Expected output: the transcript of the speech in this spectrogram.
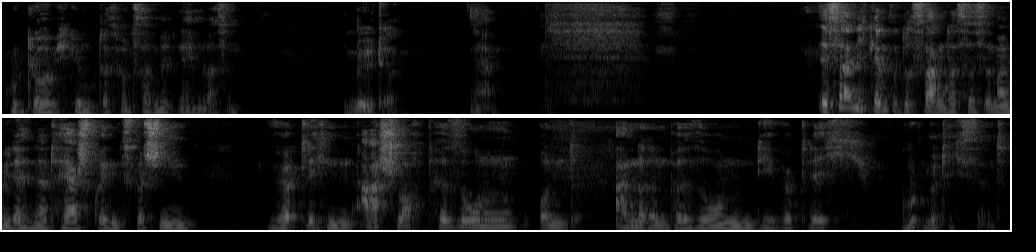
gutgläubig genug, dass wir uns da mitnehmen lassen. Müde. Ja. Ist eigentlich ganz interessant, dass es immer wieder hin und her springt zwischen wirklichen Arschlochpersonen und anderen Personen, die wirklich gutmütig sind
